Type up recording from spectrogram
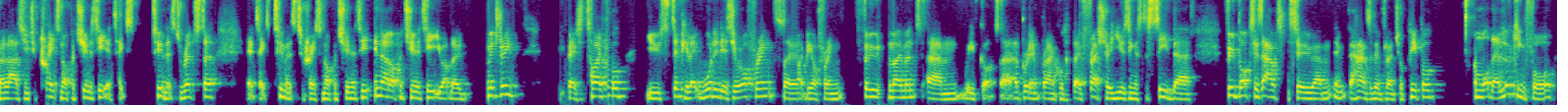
allows you to create an opportunity. It takes two minutes to register, it takes two minutes to create an opportunity. In that opportunity, you upload imagery, create a title, you stipulate what it is you're offering. So you might be offering food moment. Um, we've got a brilliant brand called Hello Fresh who are using us to seed their food boxes out into um, the hands of influential people. And what they're looking for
